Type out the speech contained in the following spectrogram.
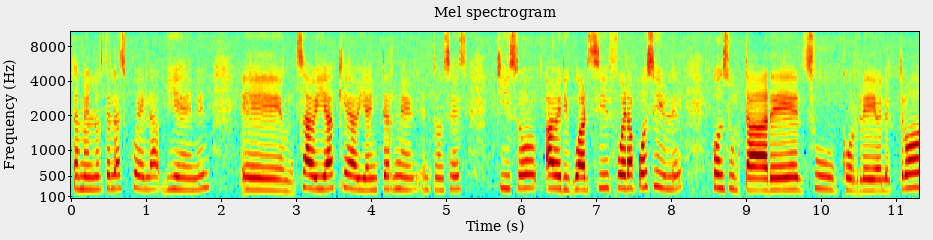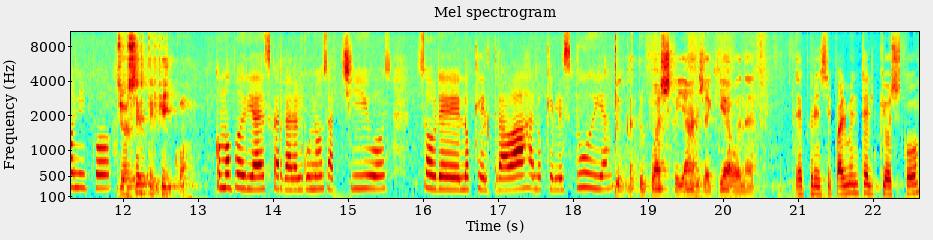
también los de la escuela, vienen, eh, sabía que había internet, entonces quiso averiguar si fuera posible consultar eh, su correo electrónico. Yo certifico. Cómo podría descargar algunos archivos sobre lo que él trabaja, lo que él estudia. Eh, principalmente el kiosco,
